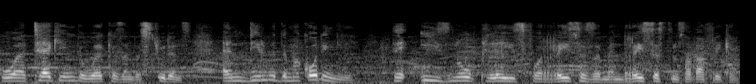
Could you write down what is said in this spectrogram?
who are attacking the workers and the students and deal with them accordingly. There is no place for racism and racist in South Africa.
